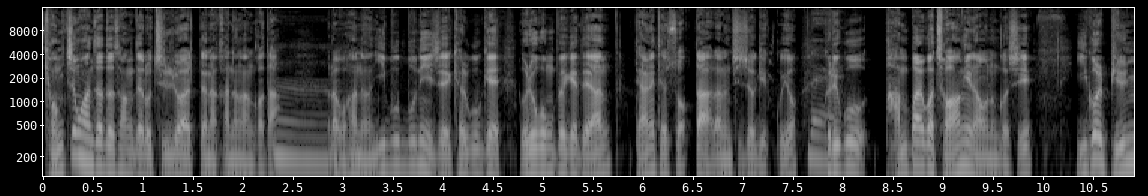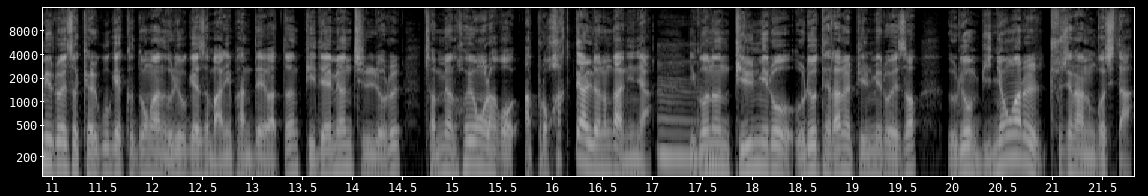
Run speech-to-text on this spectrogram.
경증 환자들 상대로 진료할 때나 가능한 거다라고 음. 하는 이 부분이 이제 결국에 의료 공백에 대한 대안이 될 수 없다라는 지적이 있고요. 네. 그리고 반발과 저항이 나오는 것이 이걸 빌미로 해서 결국에 그동안 의료계에서 많이 반대해왔던 비대면 진료를 전면 허용을 하고 앞으로 확대하려는 거 아니냐. 음. 이거는 빌미로 의료 대란을 빌미로 해서 의료 민영화를 추진하는 것이다.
